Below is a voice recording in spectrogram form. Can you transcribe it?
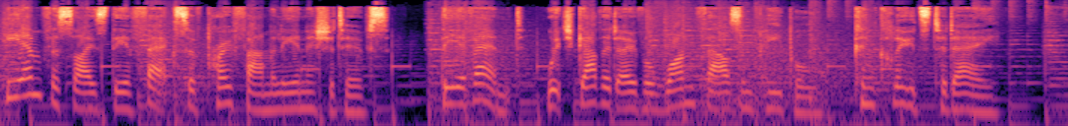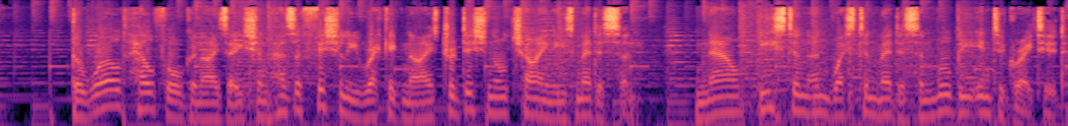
he emphasized the effects of pro-family initiatives. The event, which gathered over 1,000 people, concludes today. The World Health Organization has officially recognized traditional Chinese medicine. Now, Eastern and Western medicine will be integrated.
